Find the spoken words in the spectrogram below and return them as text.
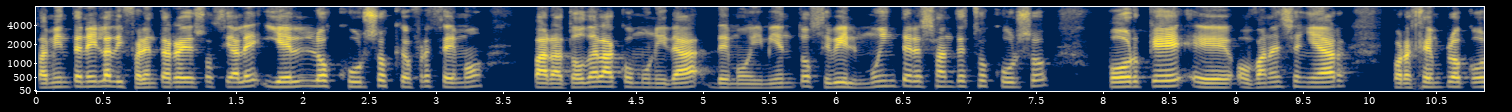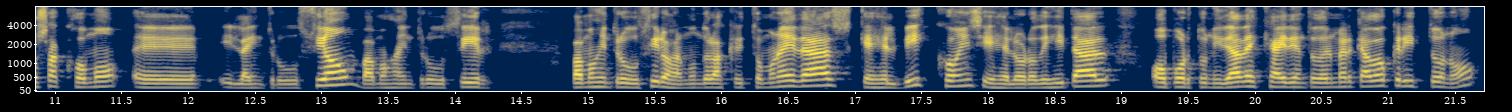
También tenéis las diferentes redes sociales y en los cursos que ofrecemos para toda la comunidad de movimiento civil. Muy interesantes estos cursos porque eh, os van a enseñar, por ejemplo, cosas como eh, la introducción, vamos a introducir vamos a introduciros al mundo de las criptomonedas, qué es el Bitcoin, si es el oro digital, oportunidades que hay dentro del mercado cripto, ¿no?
